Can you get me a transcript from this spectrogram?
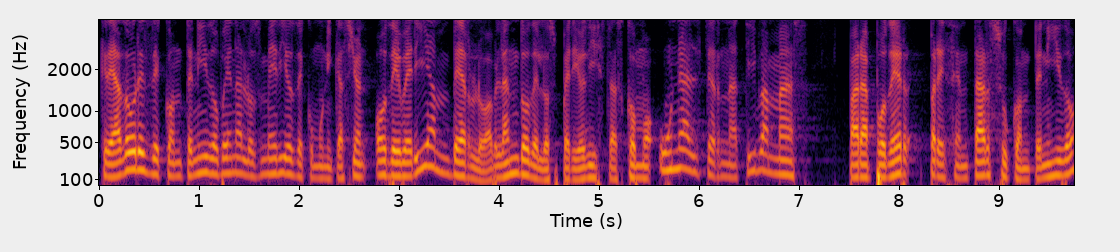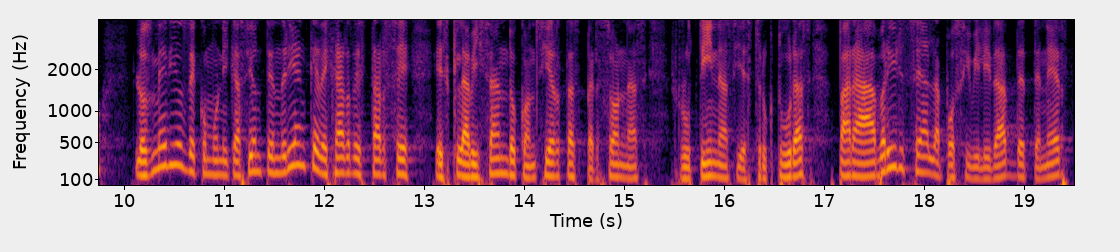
creadores de contenido ven a los medios de comunicación o deberían verlo, hablando de los periodistas, como una alternativa más para poder presentar su contenido, los medios de comunicación tendrían que dejar de estarse esclavizando con ciertas personas, rutinas y estructuras para abrirse a la posibilidad de tener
